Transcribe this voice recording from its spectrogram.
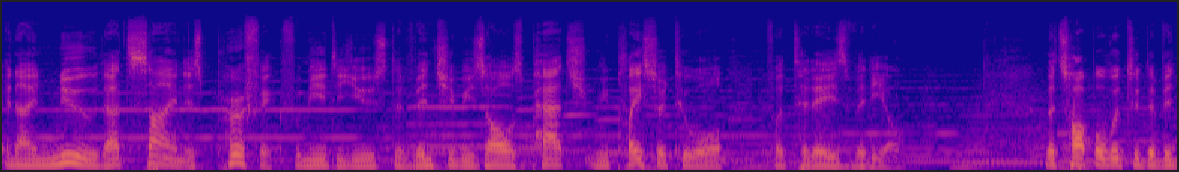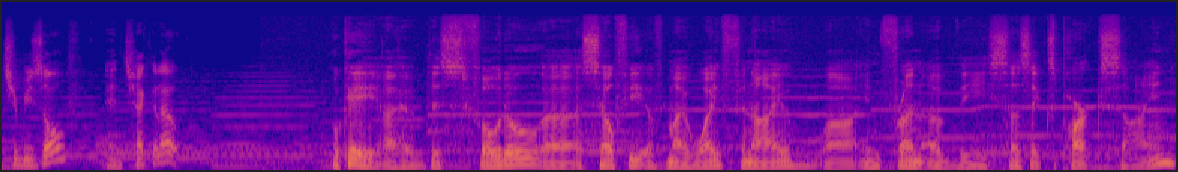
and I knew that sign is perfect for me to use DaVinci Resolve's patch replacer tool for today's video. Let's hop over to DaVinci Resolve and check it out. Okay, I have this photo, uh, a selfie of my wife and I uh, in front of the Sussex Park sign.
